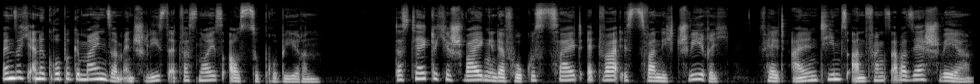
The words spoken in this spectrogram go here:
wenn sich eine Gruppe gemeinsam entschließt, etwas Neues auszuprobieren. Das tägliche Schweigen in der Fokuszeit etwa ist zwar nicht schwierig, fällt allen Teams anfangs aber sehr schwer.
